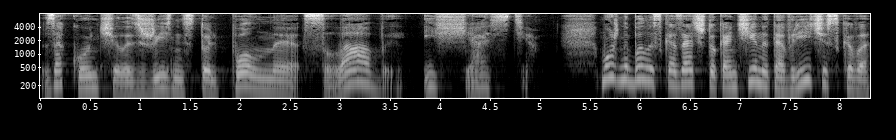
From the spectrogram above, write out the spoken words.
закончилась жизнь столь полная славы и счастья. Можно было сказать, что кончина Таврического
